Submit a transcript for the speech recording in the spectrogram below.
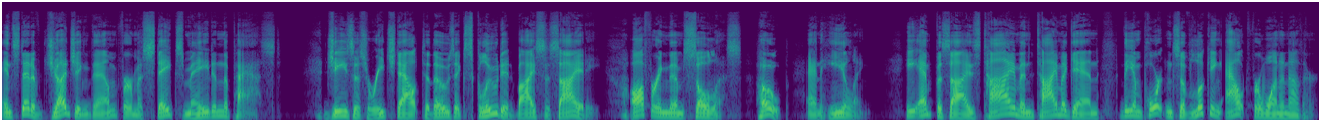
instead of judging them for mistakes made in the past. Jesus reached out to those excluded by society, offering them solace, hope, and healing. He emphasized time and time again the importance of looking out for one another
